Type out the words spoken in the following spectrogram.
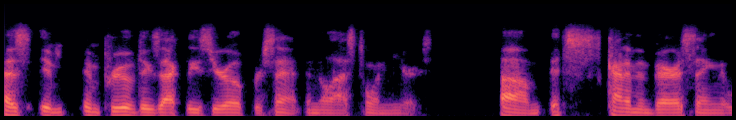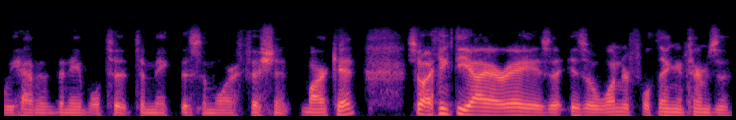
has Im- improved exactly 0% in the last 20 years. Um, it's kind of embarrassing that we haven't been able to to make this a more efficient market. So i think the ira is a, is a wonderful thing in terms of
